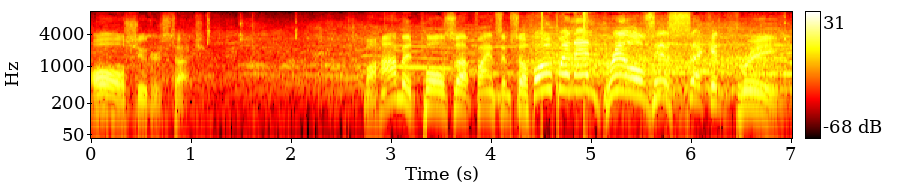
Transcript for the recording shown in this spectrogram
All shooters touch. Muhammad pulls up, finds himself open, and drills his second three.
